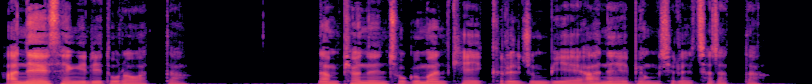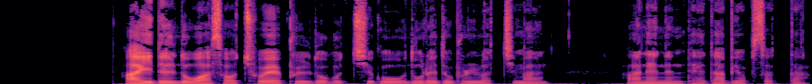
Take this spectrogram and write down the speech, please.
아내의 생일이 돌아왔다. 남편은 조그만 케이크를 준비해 아내의 병실을 찾았다. 아이들도 와서 초에 불도 붙이고 노래도 불렀지만 아내는 대답이 없었다.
